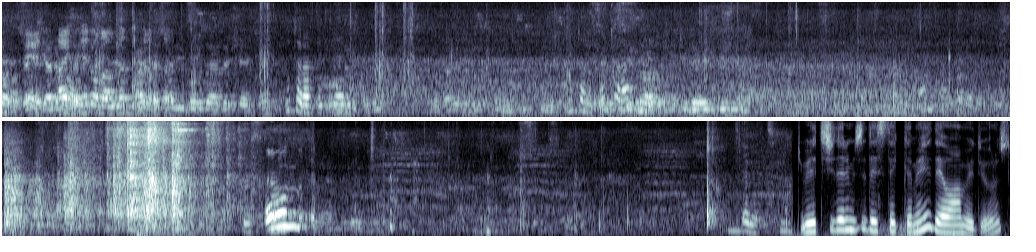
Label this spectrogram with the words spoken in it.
Bu taraftakiler. Bu taraf, bu taraf? On. Evet. Üreticilerimizi desteklemeye devam ediyoruz.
